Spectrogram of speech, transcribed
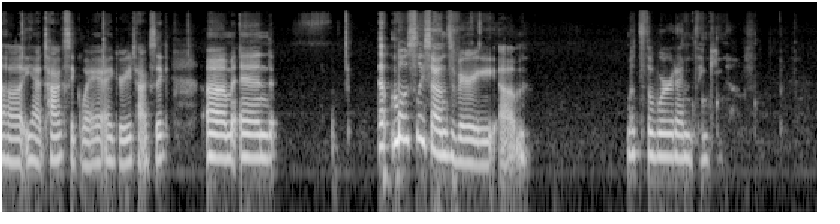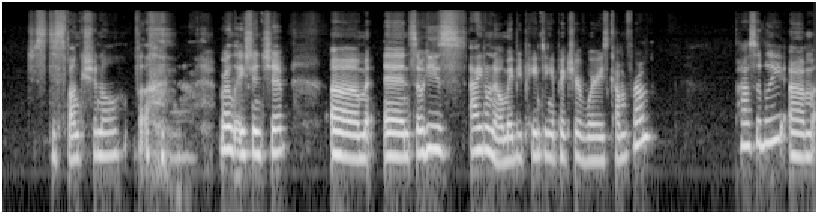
uh yeah toxic way. I agree toxic. Um and it mostly sounds very um what's the word i'm thinking of? Just dysfunctional relationship. Um and so he's i don't know maybe painting a picture of where he's come from possibly. Um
